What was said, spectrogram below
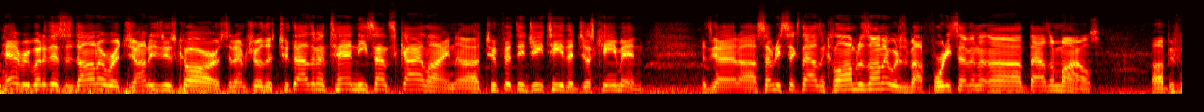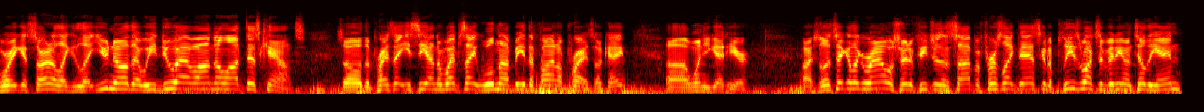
Hey everybody, this is Don over at Johnny's Used Cars. Today I'm showing this 2010 Nissan Skyline uh, 250 GT that just came in. It's got uh, 76,000 kilometers on it, which is about 47,000 uh, miles. Uh, before you get started, I'd like to let you know that we do have on-the-lot discounts. So the price that you see on the website will not be the final price, okay, uh, when you get here. All right, so let's take a look around. We'll show the features inside, but first I'd like to ask you to please watch the video until the end.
